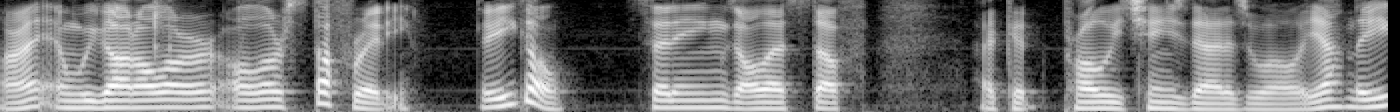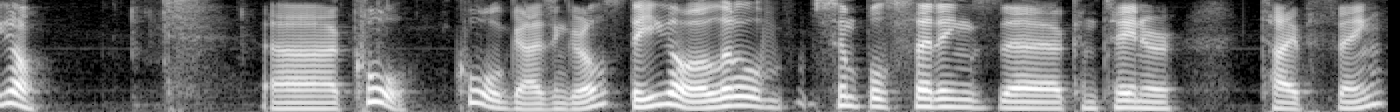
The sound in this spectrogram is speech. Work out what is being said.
All right and we got all our all our stuff ready. There you go. Settings all that stuff. I could probably change that as well. Yeah there you go. Uh, cool, cool, guys and girls. There you go, a little simple settings uh, container type thing.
